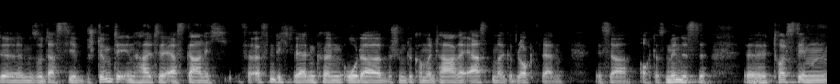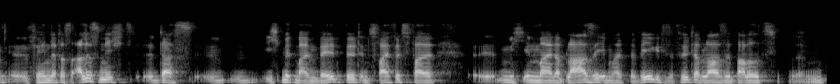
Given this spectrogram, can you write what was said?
Ähm, sodass hier bestimmte Inhalte erst gar nicht veröffentlicht werden können oder bestimmte Kommentare erstmal geblockt werden. Ist ja auch das Mindeste. Äh, trotzdem äh, verhindert das alles nicht, dass äh, ich mit meinem Weltbild im Zweifelsfall äh, mich in meiner Blase eben halt bewege, diese Filterblase, Bubbles, ähm,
